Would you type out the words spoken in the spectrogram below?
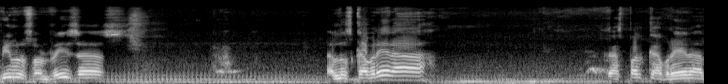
Pirro Sonrisas, a los Cabrera, Gaspar Cabrera,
